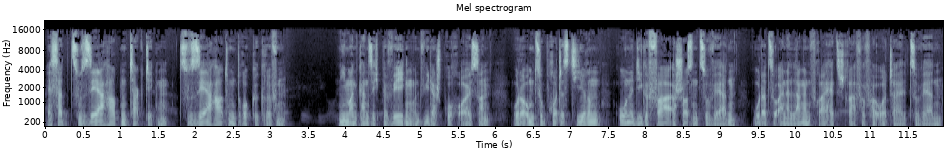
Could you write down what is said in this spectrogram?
Es hat zu sehr harten Taktiken, zu sehr hartem Druck gegriffen. Niemand kann sich bewegen und Widerspruch äußern oder um zu protestieren, ohne die Gefahr erschossen zu werden oder zu einer langen Freiheitsstrafe verurteilt zu werden.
